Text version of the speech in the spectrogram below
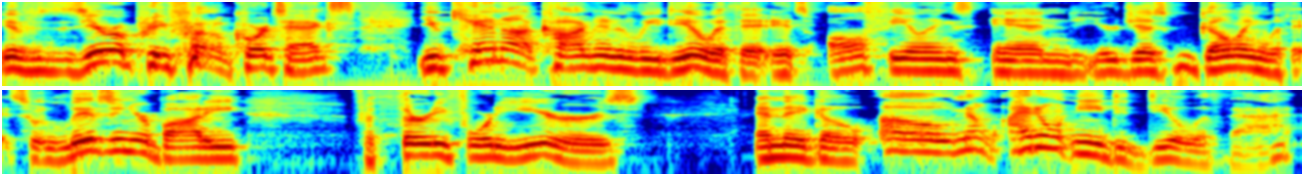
you have zero prefrontal cortex you cannot cognitively deal with it. It's all feelings and you're just going with it. So it lives in your body for 30 40 years and they go oh no i don't need to deal with that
